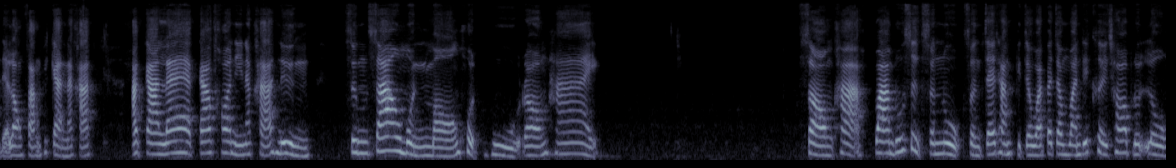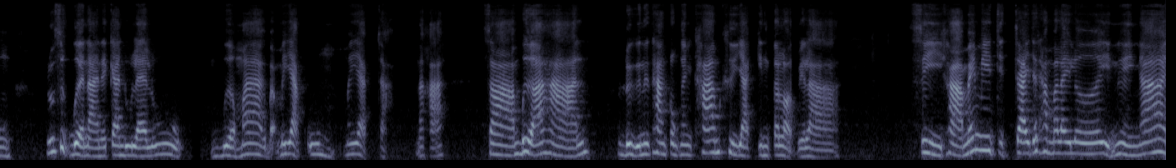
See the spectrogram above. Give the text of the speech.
เดี๋ยวลองฟังพี่กันนะคะ อาการแรก 9 ข้อนี้นะคะ 1. ซึมเศร้าหม่นหมอง หดหู่ร้องไห้สองค่ะ ความรู้สึกสนุกสนใจทำกิจวัตรประจำวันที่เคยชอบลดลง รู้สึกเบื่อหน่ายในการดูแลลูก เบื่อมากแบบไม่อยากอุ้ม ไม่อยากจับนะคะสามเบื่ออาหาร หรือในทางตรงกันข้ามคืออยากกินตลอดเวลาสี่ค่ะ ไม่มีจิตใจจะทำอะไรเลย เหนื่อยง่าย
